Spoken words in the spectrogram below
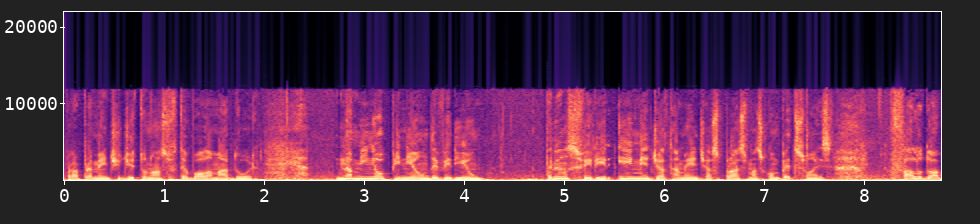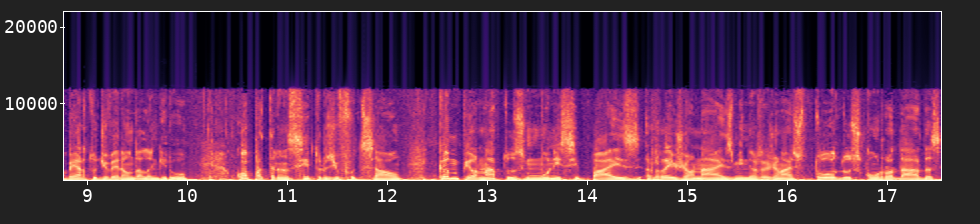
propriamente dito, o nosso futebol amador. Na minha opinião, deveriam transferir imediatamente as próximas competições. Falo do Aberto de Verão da Languiru, Copa Transitros de Futsal, campeonatos municipais, regionais, mini regionais, todos com rodadas,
